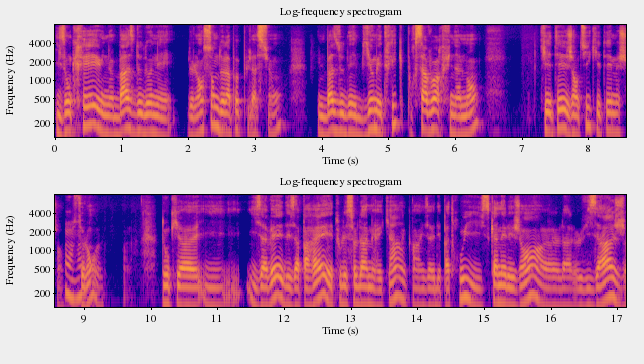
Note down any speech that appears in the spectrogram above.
ils ont créé une base de données de l'ensemble de la population, une base de données biométrique pour savoir finalement qui était gentil, qui était méchant, mhm. selon eux. Donc euh, ils, avaient des appareils et tous les soldats américains, quand ils avaient des patrouilles, ils scannaient les gens, euh, le visage,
